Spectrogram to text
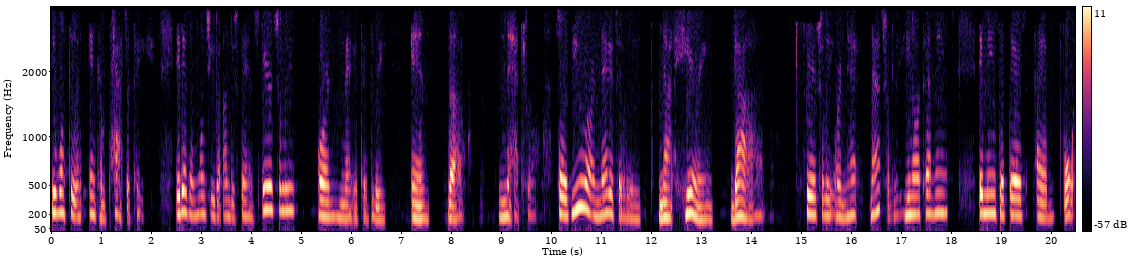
It wants to incapacitate. It doesn't want you to understand spiritually or negatively in the natural. So if you are negatively not hearing God spiritually or nat- naturally, you know what that means? It means that there's a voice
